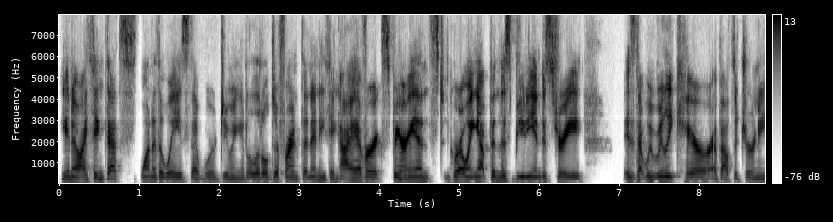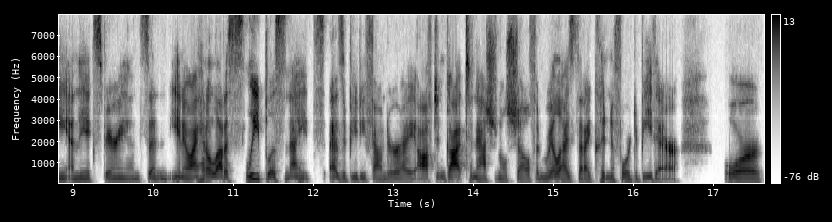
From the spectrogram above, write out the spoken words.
you know, I think that's one of the ways that we're doing it a little different than anything I ever experienced growing up in this beauty industry is that we really care about the journey and the experience. And, you know, I had a lot of sleepless nights as a beauty founder. I often got to national shelf and realized that I couldn't afford to be there or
